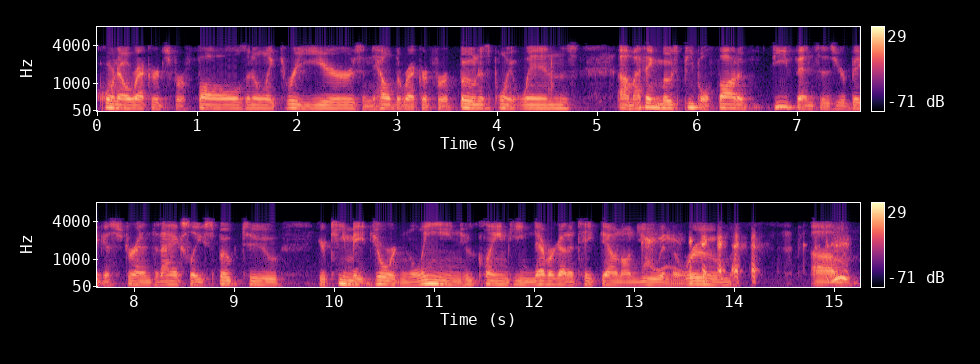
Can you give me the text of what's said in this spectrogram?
Cornell records for falls in only three years and held the record for bonus point wins, um, I think most people thought of defense as your biggest strength. And I actually spoke to your teammate Jordan Leen, who claimed he never got a takedown on you in the room. um,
